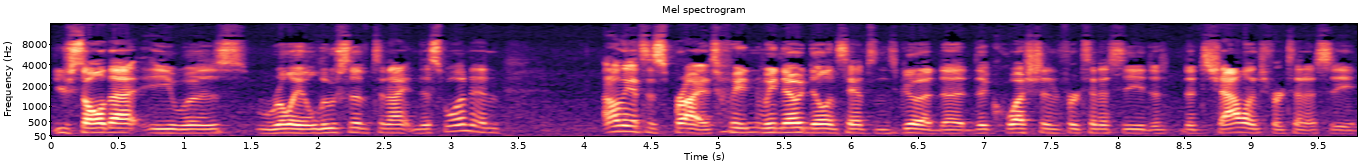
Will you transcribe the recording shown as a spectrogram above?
you saw that he was really elusive tonight in this one, and I don't think it's a surprise. We, we know Dylan Sampson's good. The, the question for Tennessee, the, the challenge for Tennessee,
